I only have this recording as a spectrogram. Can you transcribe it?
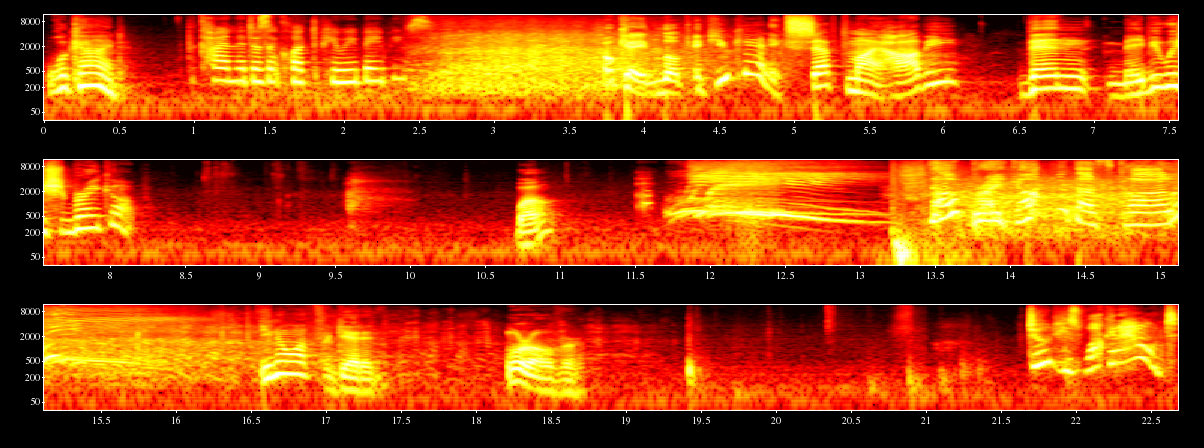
What kind? The kind that doesn't collect Pee Wee babies. Okay, look, if you can't accept my hobby, then maybe we should break up. Well? Don't break up with us, Carly. You know what? Forget it. We're over. Dude, he's walking out.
